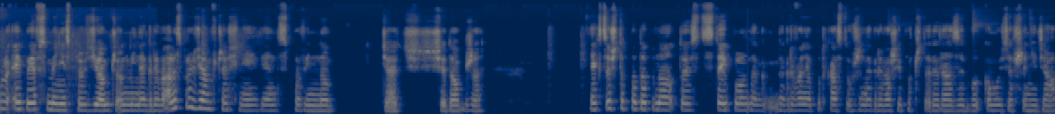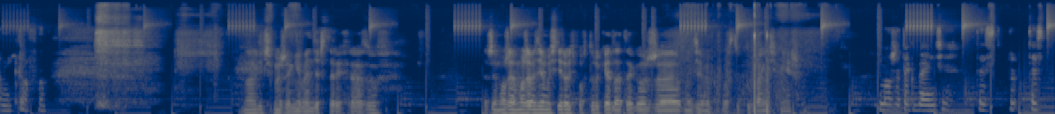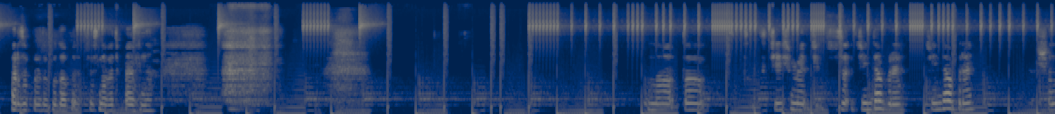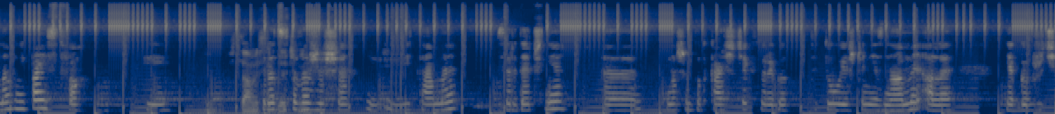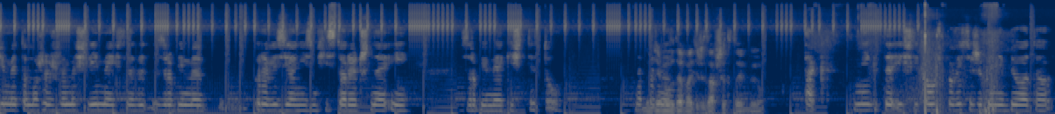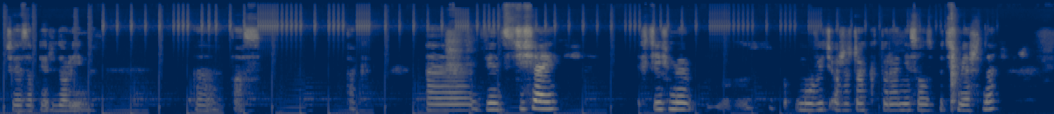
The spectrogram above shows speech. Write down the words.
ogóle, bo ja w sumie nie sprawdziłam, czy on mi nagrywa, ale sprawdziłam wcześniej, więc powinno dziać się dobrze. Jak coś, to podobno to jest staple nagrywania podcastów, że nagrywasz je po cztery razy, bo komuś zawsze nie działa mikrofon. No liczmy, że nie będzie czterech razów. Znaczy może, może będziemy musieli robić powtórkę, dlatego że będziemy po prostu kurwa nieśmieszni. Może tak będzie. To jest, to jest bardzo prawdopodobne, to jest nawet pewne. No to chcieliśmy. Dzień dobry, dzień dobry. Szanowni Państwo i Witamy drodzy towarzysze, witamy serdecznie e, w naszym podcaście, którego tytułu jeszcze nie znamy, ale jak go wrzucimy, to może już wymyślimy i wtedy zrobimy rewizjonizm historyczny i zrobimy jakiś tytuł. Na Będziemy pewno... udawać, że zawsze tutaj był. Tak. Nigdy, jeśli komuś powiecie, że go nie było, to cię zapierdolimy. E, was. Tak. E, więc dzisiaj chcieliśmy mówić o rzeczach, które nie są zbyt śmieszne,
